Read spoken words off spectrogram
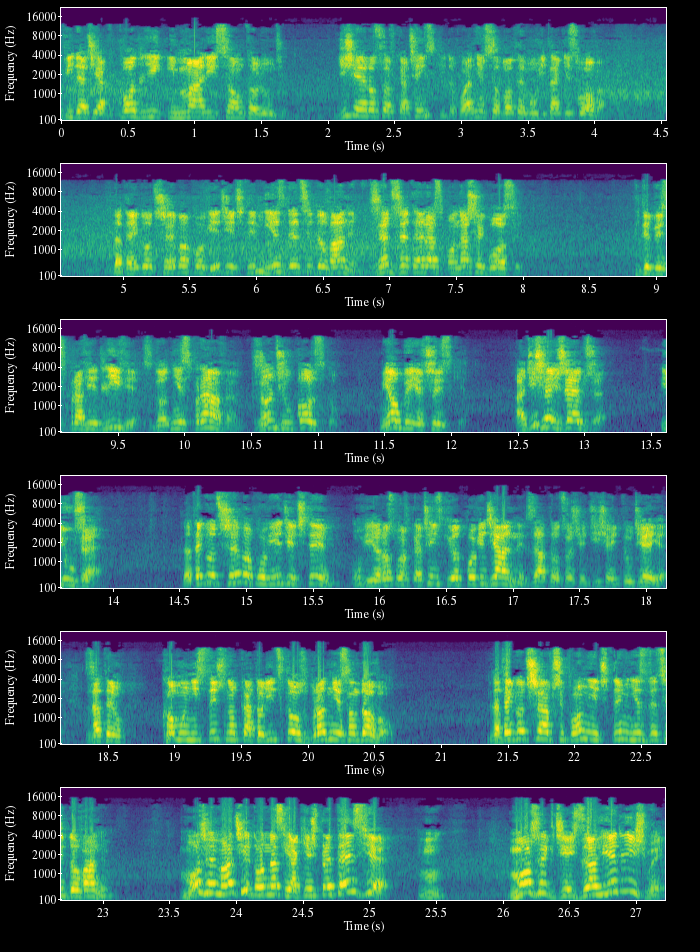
widać, jak podli i mali są to ludzie. Dzisiaj Jarosław Kaczyński dokładnie w sobotę mówi takie słowa. Dlatego trzeba powiedzieć tym niezdecydowanym, żebrze teraz o nasze głosy. Gdyby sprawiedliwie, zgodnie z prawem, rządził Polską, miałby je wszystkie. A dzisiaj żebrze i łże. Dlatego trzeba powiedzieć tym, mówi Jarosław Kaczyński, odpowiedzialny za to, co się dzisiaj tu dzieje, za tę komunistyczno-katolicką zbrodnię sądową. Dlatego trzeba przypomnieć tym niezdecydowanym. Może macie do nas jakieś pretensje. Hmm. Może gdzieś zawiedliśmy.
